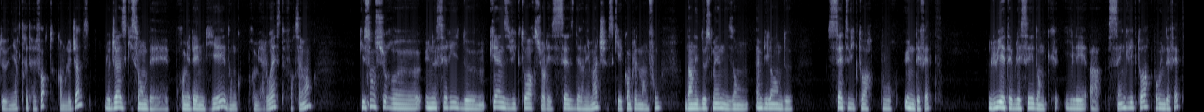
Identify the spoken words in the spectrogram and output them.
devenir très très forte, comme le Jazz. Le Jazz qui sont ben, premiers de NBA, donc premier à l'ouest forcément, qui sont sur euh, une série de 15 victoires sur les 16 derniers matchs, ce qui est complètement fou. Dans les deux semaines, ils ont un bilan de 7 victoires pour une défaite. Lui était blessé, donc il est à 5 victoires pour une défaite.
